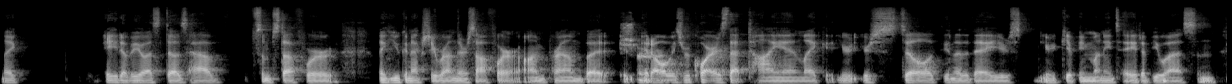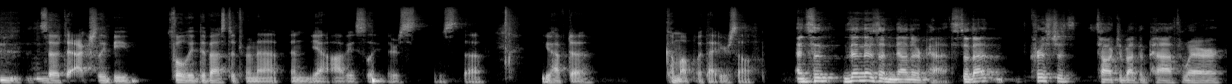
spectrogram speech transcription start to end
like AWS does have some stuff where like you can actually run their software on prem, but it, sure. it, always requires that tie in. Like you're you're still at the end of the day, you're you're giving money to AWS, and mm-hmm. so to actually be fully divested from that, and yeah, obviously there's there's the you have to come up with that yourself. And so then there's another path. So that Chris just talked about the path where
